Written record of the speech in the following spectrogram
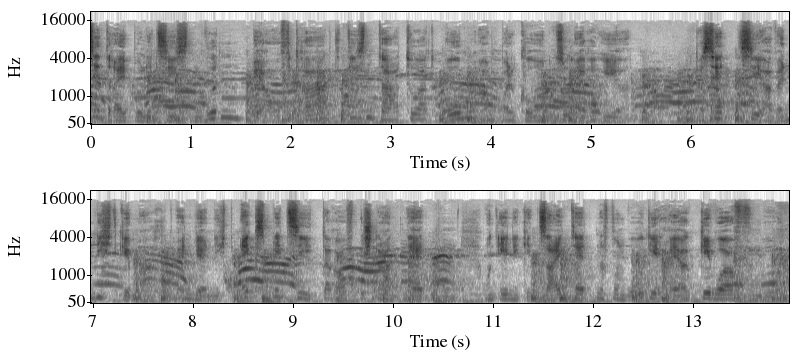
Diese drei Polizisten wurden beauftragt, diesen Tatort oben am Balkon zu eruieren. Das hätten sie aber nicht gemacht, wenn wir nicht explizit darauf bestanden hätten und ihnen gezeigt hätten, von wo die Eier geworfen wurden.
